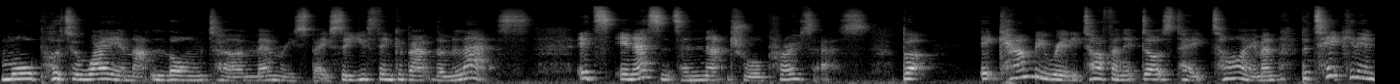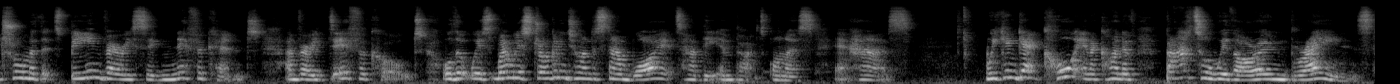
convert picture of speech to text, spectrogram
more put away in that long-term memory space. So you think about them less. It's in essence a natural process. But it can be really tough and it does take time. And particularly in trauma that's been very significant and very difficult or that we're, when we're struggling to understand why it's had the impact on us it has we can get caught in a kind of battle with our own brains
